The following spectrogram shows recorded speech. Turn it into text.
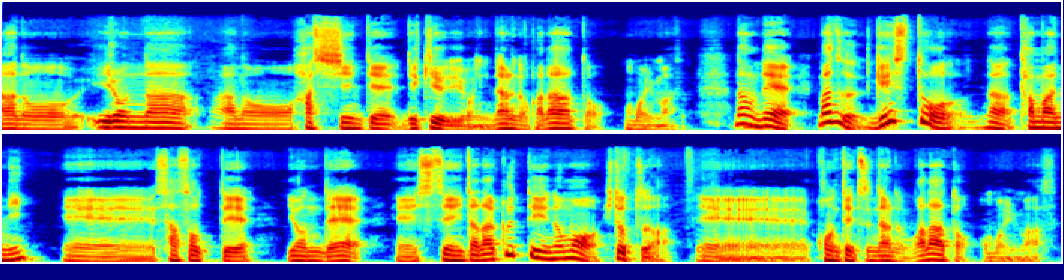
あの、いろんな、あの、発信ってできるようになるのかなと思います。なので、まずゲストをなたまに、えー誘って呼んで、えー出演いただくっていうのも一つは、えーコンテンツになるのかなと思います。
